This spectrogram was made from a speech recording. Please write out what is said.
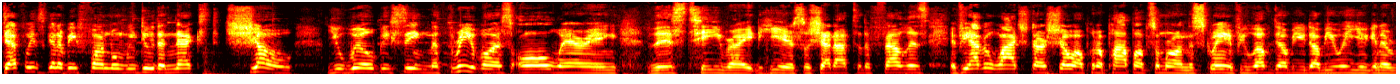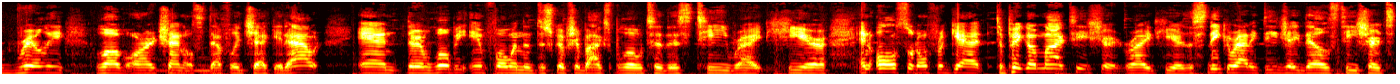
Definitely it's gonna be fun when we do the next show you will be seeing the three of us all wearing this tee right here. So shout out to the fellas. If you haven't watched our show, I'll put a pop-up somewhere on the screen. If you love WWE, you're going to really love our channel. So definitely check it out. And there will be info in the description box below to this tee right here. And also don't forget to pick up my t-shirt right here, the Sneaker Addict DJ Delz t-shirts.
